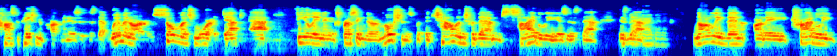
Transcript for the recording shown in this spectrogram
constipation department is is that women are so much more adept at feeling and expressing their emotions. But the challenge for them societally is is that is that not only then are they tribally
